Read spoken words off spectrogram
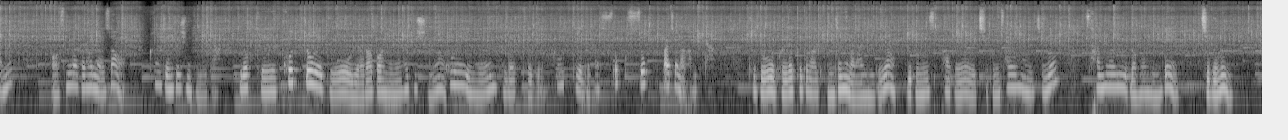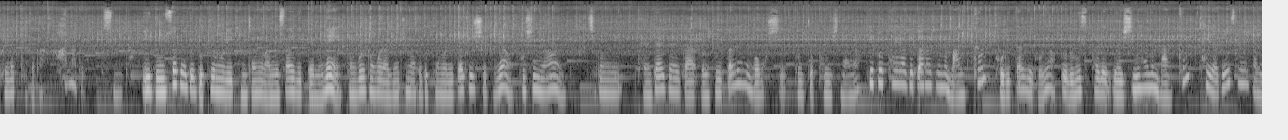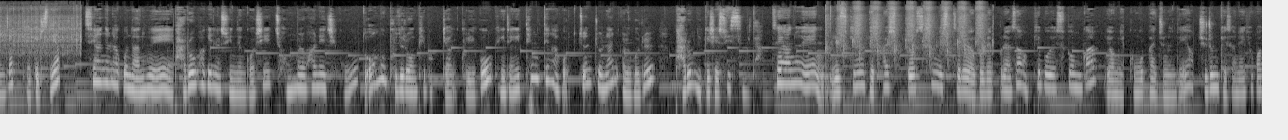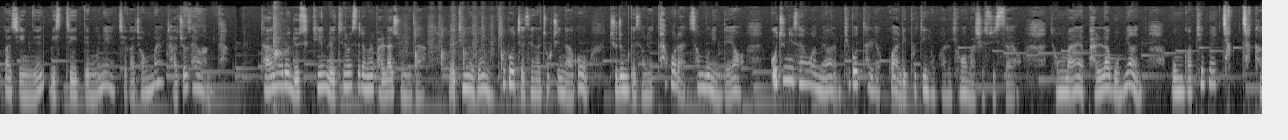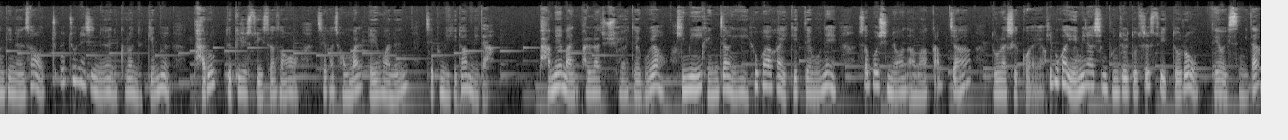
어, 생각을 하면서 클렌징 해주시면 됩니다. 이렇게 코 쪽에도 여러 번을 해주시면 코에 있는 블랙헤드, 화이트헤드가 쏙쏙 빠져나갑니다. 저도 블랙헤드가 굉장히 많았는데요. 이 루미스파를 지금 사용한 지는 4년 넘었는데 지금은 블랙헤드가 하나도 없습니다. 이 눈썹에도 노폐물이 굉장히 많이 쌓이기 때문에 동글동글하게 해주면서 노폐물을 빼주시고요. 보시면 지금 달달달달 얼굴이 떨리는 거 혹시 볼쪽 보이시나요? 피부 탄력이 떨어지는 만큼 볼이 떨리고요. 또 루미스파를 열심히 하는 만큼 탄력이 생긴다는 점 기억해주세요. 세안을 하고 난 후에 바로 확인할 수 있는 것이 정말 환해지고 너무 부드러운 피부결 그리고 굉장히 탱탱하고 쫀쫀한 얼굴을 바로 느끼실 수 있습니다. 세안 후엔 뉴스킨 180도 스킨 미스트를 얼굴에 뿌려서 피부에 수분과 영양 공급해 주는데요. 주름 개선에 효과까지 있는 미스트이기 때문에 제가 정말 자주 사용합니다. 다음으로 뉴스킨 레티놀 세럼을 발라줍니다. 레티놀은 피부 재생을 촉진하고 주름 개선에 탁월한 성분인데요. 꾸준히 사용하면 피부 탄력과 리프팅 효과를 경험하실 수 있어요. 정말 발라보면 뭔가 피부에 착착 감기면서 쫀쫀해지는 그런 느낌을 바로 느끼실 수 있어서 제가 정말 애용하는 제품이기도 합니다. 밤에만 발라주셔야 되고요. 김이 굉장히 효과가 있기 때문에 써보시면 아마 깜짝 놀라실 거예요. 피부가 예민하신 분들도 쓸 수 있도록 되어 있습니다.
